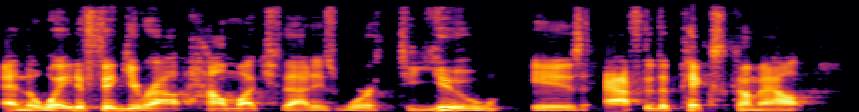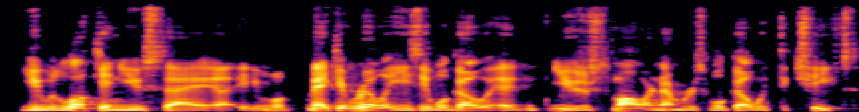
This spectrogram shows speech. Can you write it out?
And the way to figure out how much that is worth to you is after the picks come out, you look and you say, uh, we'll make it really easy. We'll go, uh, use smaller numbers, we'll go with the Chiefs.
